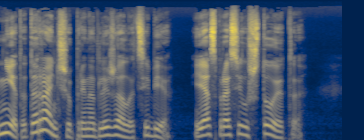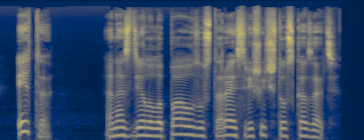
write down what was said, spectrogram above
«Нет, это раньше принадлежало тебе. Я спросил, что это?» «Это...» Она сделала паузу, стараясь решить, что сказать.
